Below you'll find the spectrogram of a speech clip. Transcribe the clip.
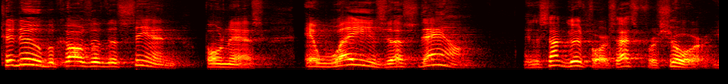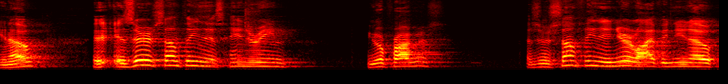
to do because of the sinfulness. It weighs us down, and it's not good for us, that's for sure, you know? Is there something that's hindering your progress? Is there something in your life and you know,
